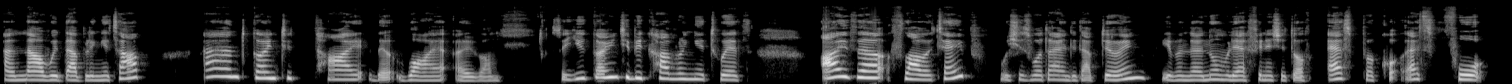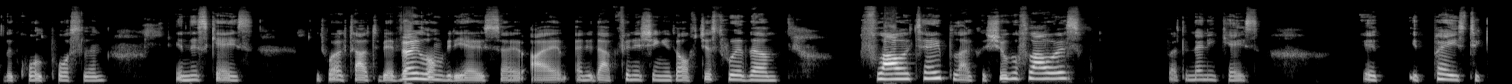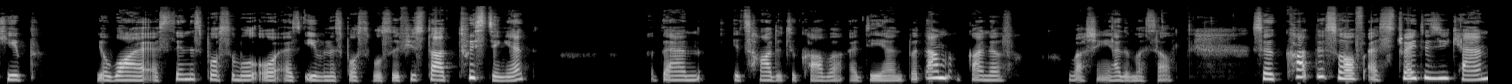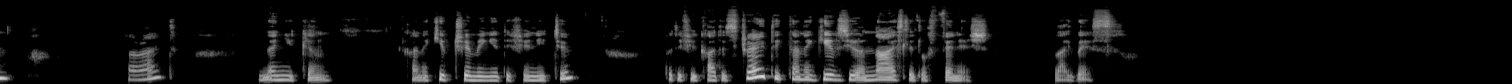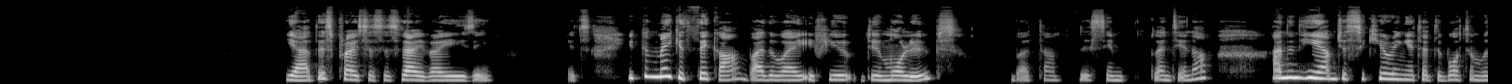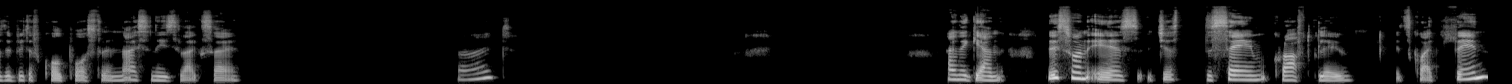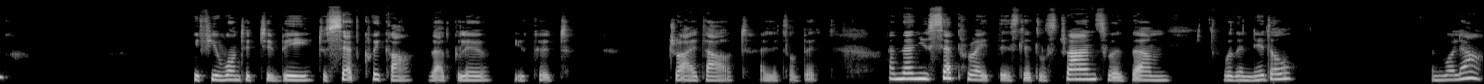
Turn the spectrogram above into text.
And now we're doubling it up and going to tie the wire over. So you're going to be covering it with either flower tape, which is what I ended up doing, even though normally I finish it off as, per, as for the cold porcelain. In this case, it worked out to be a very long video, so I ended up finishing it off just with um, flower tape, like the sugar flowers. But in any case, it it pays to keep your wire as thin as possible or as even as possible. So if you start twisting it, then it's harder to cover at the end. But I'm kind of rushing ahead of myself. So cut this off as straight as you can. All right. And then you can kind of keep trimming it if you need to. But if you cut it straight, it kind of gives you a nice little finish like this. Yeah, this process is very, very easy. It's You can make it thicker, by the way, if you do more loops, but um, this seemed plenty enough. And in here, I'm just securing it at the bottom with a bit of cold porcelain, nice and easy like so. Alright. And again, this one is just the same craft glue. It's quite thin, if you wanted to be to set quicker that glue you could dry it out a little bit and then you separate these little strands with um, with a needle and voila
